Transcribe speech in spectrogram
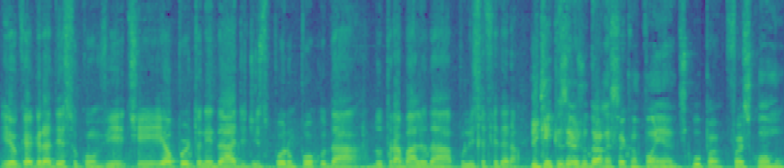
Eu que agradeço o convite e a oportunidade de expor um pouco da, do trabalho da Polícia Federal. E quem quiser ajudar nessa campanha, desculpa, faz como?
